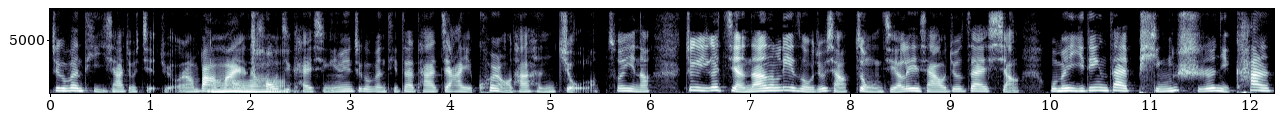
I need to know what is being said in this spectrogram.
这个问题一下就解决了。然后爸爸妈妈也超级开心，因为这个问题在他家也困扰他很久了。所以呢，这个一个简单的例子，我就想总结了一下，我就在想，我们一定在平时你看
